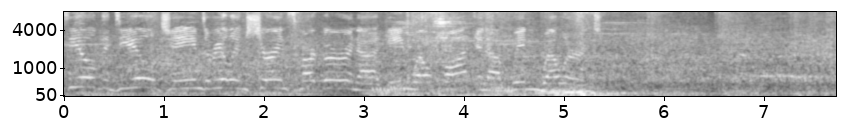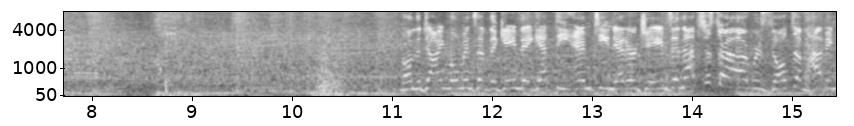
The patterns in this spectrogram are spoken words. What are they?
seal the deal, James. A real insurance marker and a game well fought and a win well earned. On the dying moments of the game, they get the empty netter, James, and that's just a result of having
